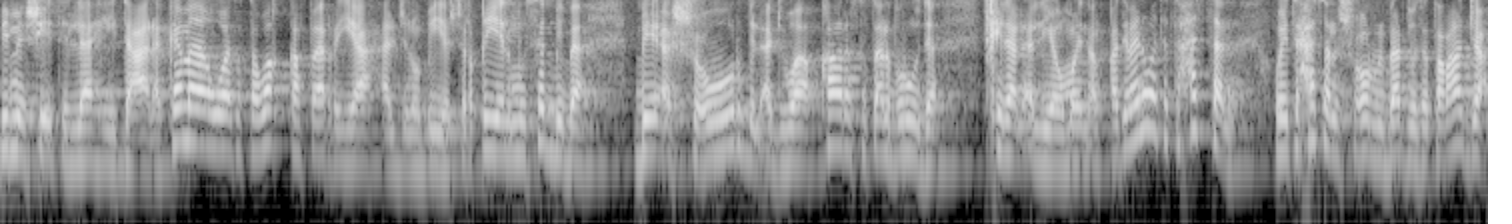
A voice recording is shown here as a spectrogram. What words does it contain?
بمشيئة الله تعالى. كما وتتوقف الرياح الجنوبية الشرقية المسببة بالشعور بالأجواء قارصة البرودة خلال اليومين القادمين وتتحسن ويتحسن الشعور بالبرد وتتراجع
